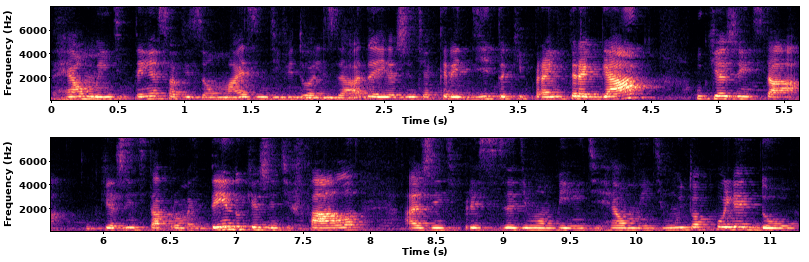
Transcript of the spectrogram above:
realmente tem essa visão mais individualizada e a gente acredita que para entregar o que a gente está, o que a gente está prometendo, o que a gente fala, a gente precisa de um ambiente realmente muito acolhedor,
